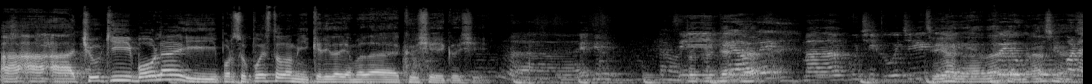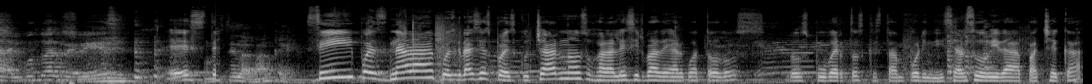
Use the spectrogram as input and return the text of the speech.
a, a, a Chucky Bola y por supuesto a mi querida llamada Kushi Kushi. Sí, Ya, que ya. hable Madame Cuchi Cuchi. Sí, que agrada- fue un gracias. para el mundo al revés. Este, Usted la banca. sí, pues nada, pues gracias por escucharnos. Ojalá les sirva de algo a todos los pubertos que están por iniciar su vida pacheca.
